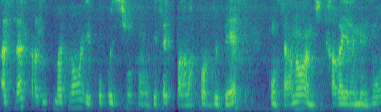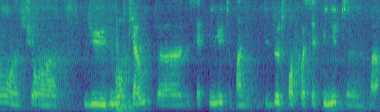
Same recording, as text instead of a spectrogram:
À cela se rajoutent maintenant les propositions qui ont été faites par leur prof de PS concernant un petit travail à la maison euh, sur du, workout de 7 minutes, enfin de 2-3 fois 7 minutes. voilà.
